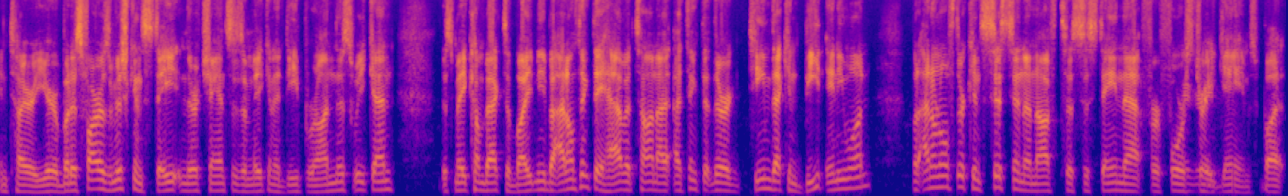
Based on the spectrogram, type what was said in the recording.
entire year. But as far as Michigan State and their chances of making a deep run this weekend, this may come back to bite me, but I don't think they have a ton. I, I think that they're a team that can beat anyone, but I don't know if they're consistent enough to sustain that for four straight games. But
